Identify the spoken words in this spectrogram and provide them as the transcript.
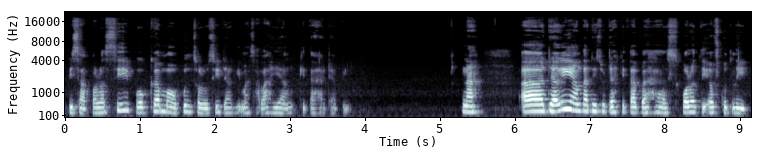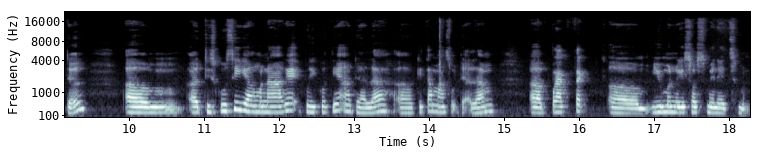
Bisa policy program maupun solusi dari masalah yang kita hadapi. Nah Uh, dari yang tadi sudah kita bahas quality of good leader, um, uh, diskusi yang menarik berikutnya adalah uh, kita masuk dalam uh, praktek um, human resource management.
